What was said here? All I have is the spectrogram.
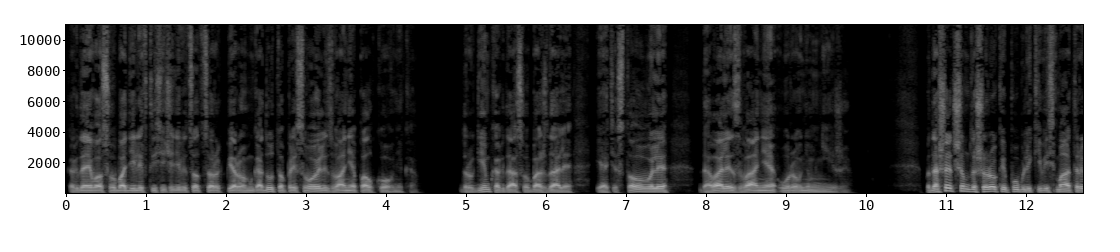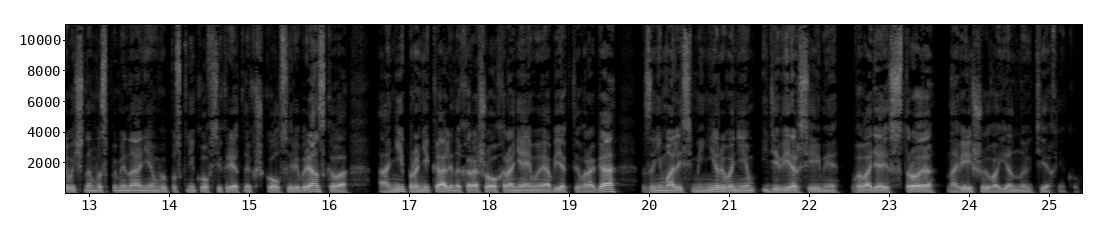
Когда его освободили в 1941 году, то присвоили звание полковника. Другим, когда освобождали и аттестовывали, давали звание уровнем ниже. Подошедшим до широкой публики весьма отрывочным воспоминаниям выпускников секретных школ Серебрянского, они проникали на хорошо охраняемые объекты врага, занимались минированием и диверсиями, выводя из строя новейшую военную технику.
